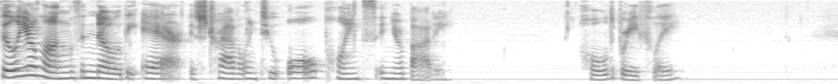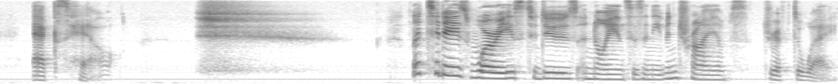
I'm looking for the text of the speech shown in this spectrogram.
Fill your lungs and know the air is traveling to all points in your body. Hold briefly. Exhale. Let today's worries, to dos, annoyances, and even triumphs drift away.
